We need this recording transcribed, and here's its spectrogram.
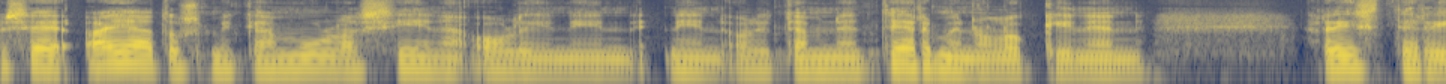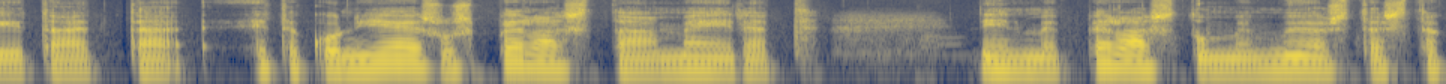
se ajatus, mikä mulla siinä oli, niin, niin oli tämmöinen terminologinen ristiriita, että, että kun Jeesus pelastaa meidät niin me pelastumme myös tästä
